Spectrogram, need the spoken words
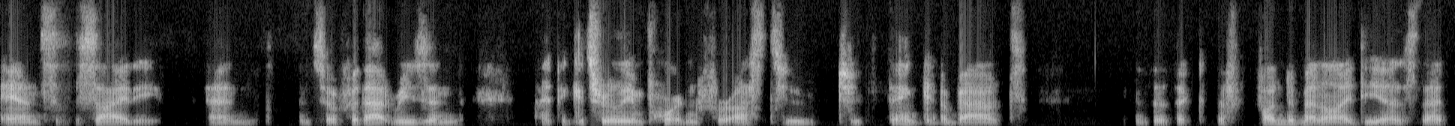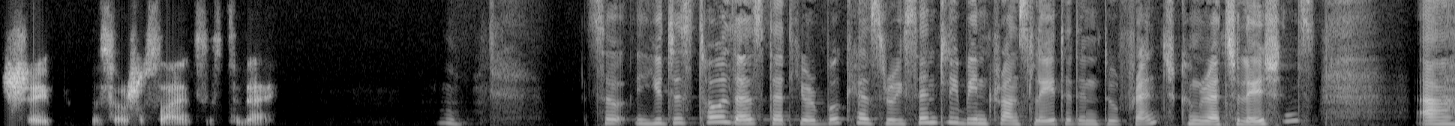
and society, and and so for that reason, I think it's really important for us to to think about the, the, the fundamental ideas that shape the social sciences today. Hmm. So you just told us that your book has recently been translated into French. Congratulations. Uh,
